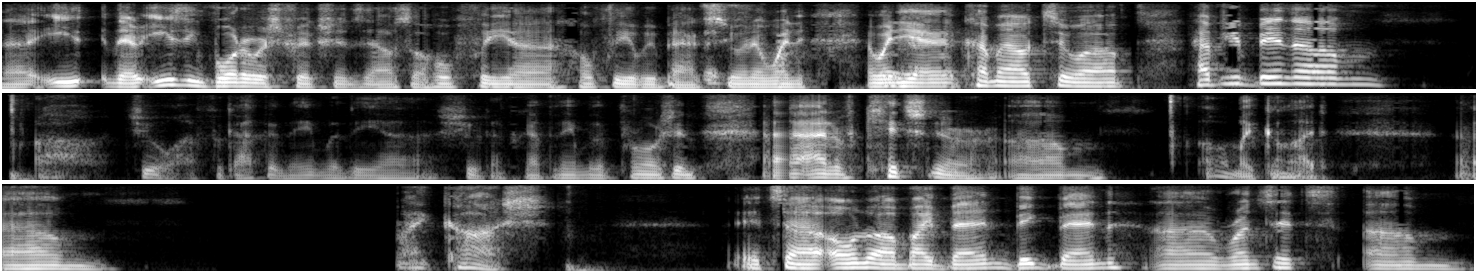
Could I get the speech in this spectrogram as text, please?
uh e- they're easing border restrictions now, so hopefully uh hopefully you'll be back soon. And when and when you come out to uh have you been um oh Jewel, I forgot the name of the uh shoot, I forgot the name of the promotion uh, out of Kitchener. Um oh my god. Um, my gosh, it's uh, owned uh, by Ben. Big Ben uh, runs it. Um,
